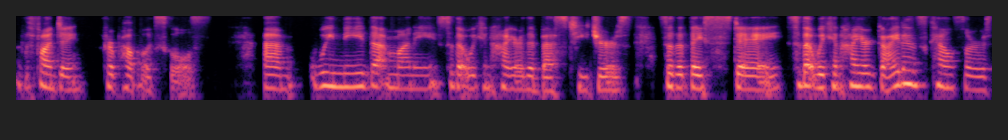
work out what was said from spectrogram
the funding for public schools. Um, we need that money so that we can hire the best teachers, so that they stay, so that we can hire guidance counselors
